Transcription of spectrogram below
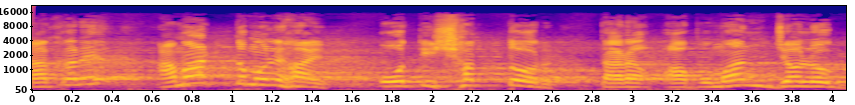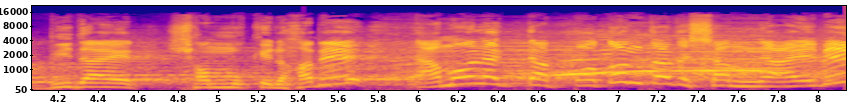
না করে, আমার তো মনে হয় অতি সত্বর তারা অপমানজনক বিদায়ের সম্মুখীন হবে। এমন একটা পতন তাদের সামনে আসবে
